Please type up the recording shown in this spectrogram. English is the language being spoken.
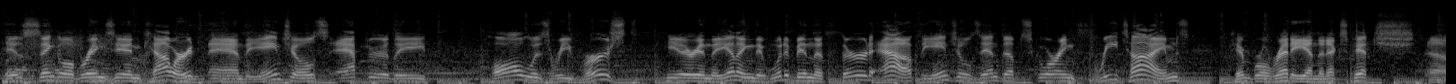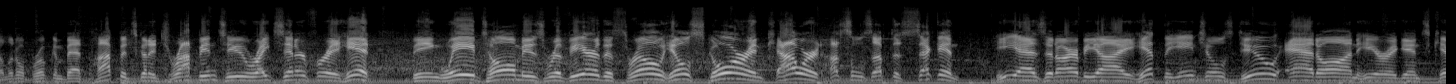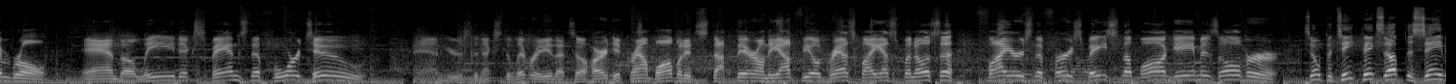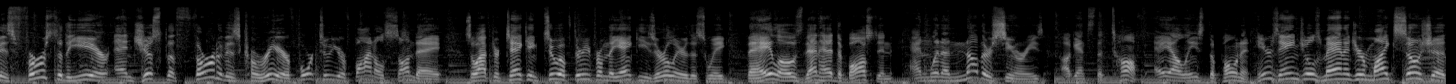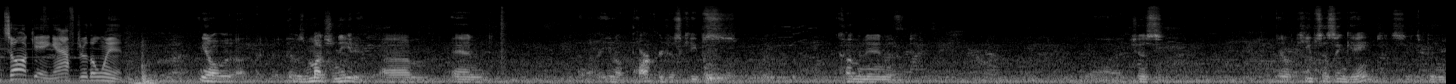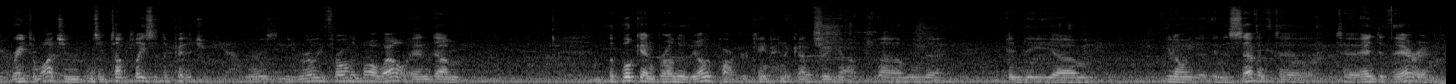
His single brings in Cowart, and the Angels, after the call was reversed here in the inning that would have been the third out, the Angels end up scoring three times. Kimbrel ready, and the next pitch, a little broken bat pop. It's going to drop into right center for a hit. Being waved home is Revere. The throw, he'll score, and Cowart hustles up to second. He has an RBI hit. The Angels do add on here against Kimbrel. And the lead expands to 4 2. And here's the next delivery. That's a hard hit ground ball, but it's stopped there on the outfield grass by Espinosa. Fires the first base. The ball game is over. So Petit picks up the save, his first of the year and just the third of his career, 4 2 your final Sunday. So after taking two of three from the Yankees earlier this week, the Halos then head to Boston and win another series against the tough AL East opponent. Here's Angels manager Mike Scioscia talking after the win you know, it was much needed. Um, and, uh, you know, Parker just keeps coming in and uh, just, you know, keeps us in games. It's, it's been great to watch and in some tough places to pitch. You know, he's, he's, really throwing the ball well. And um, the bookend brother, the other Parker, came in and got a big out um, in the, in the, um, you know, in the, in the seventh to, to end it there. And,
